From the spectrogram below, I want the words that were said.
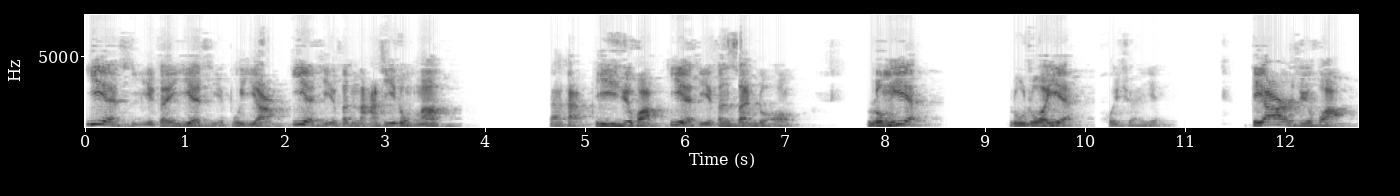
液体跟液体不一样，液体分哪几种啊？大家看，第一句话，液体分三种：溶液、乳浊液、混悬液。第二句话，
